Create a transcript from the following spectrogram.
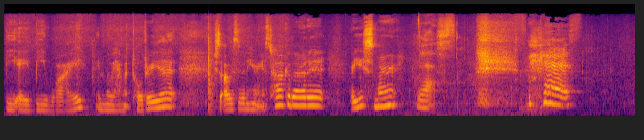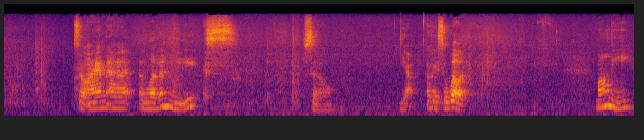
B A B Y, even though we haven't told her yet. She's obviously been hearing us talk about it. Are you smart? Yes. yes. So I'm at 11 weeks. So, yeah. Okay, so Wella. Mommy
